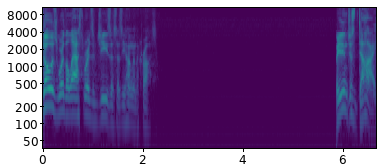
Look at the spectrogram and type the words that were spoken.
Those were the last words of Jesus as he hung on the cross. But he didn't just die.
